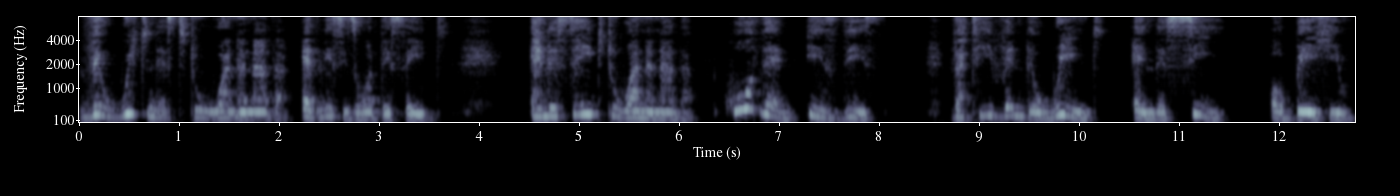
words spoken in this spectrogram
They witnessed to one another. And this is what they said. And they said to one another, Who then is this that even the wind and the sea obey him?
